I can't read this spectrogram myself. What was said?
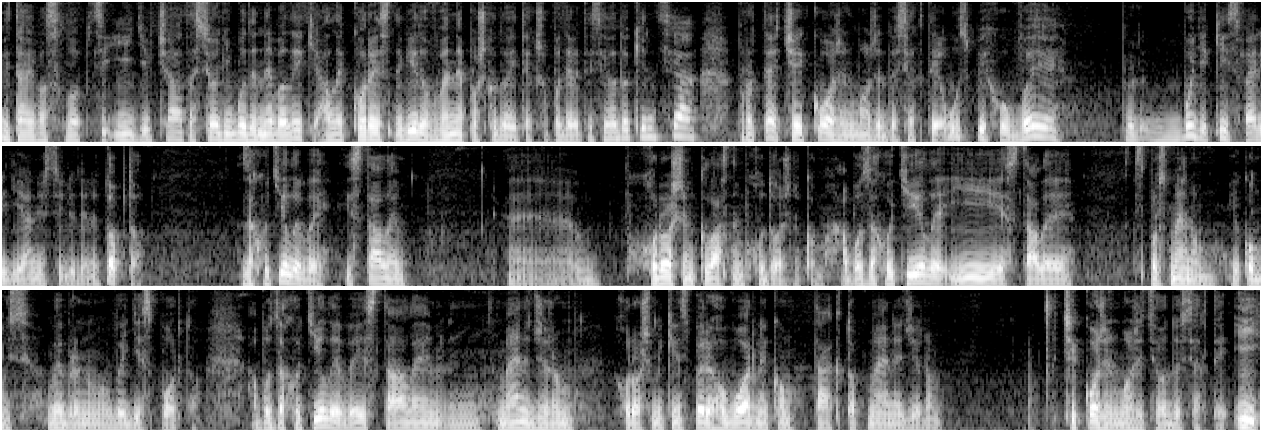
Вітаю вас, хлопці і дівчата. Сьогодні буде невелике, але корисне відео. Ви не пошкодуєте, якщо подивитесь його до кінця, про те, чи кожен може досягти успіху в будь-якій сфері діяльності людини. Тобто, захотіли ви і стали е, хорошим, класним художником, або захотіли і стали спортсменом в якомусь вибраному виді спорту, або захотіли ви стали менеджером, хорошим якимсь переговорником, так, топ-менеджером. Чи кожен може цього досягти? І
